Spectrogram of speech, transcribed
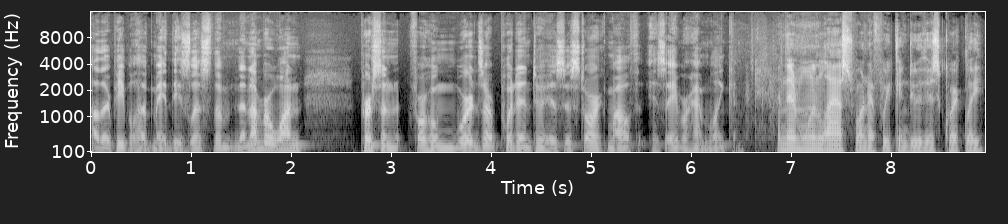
Other people have made these lists. The, the number one person for whom words are put into his historic mouth is Abraham Lincoln. and then one last one, if we can do this quickly,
